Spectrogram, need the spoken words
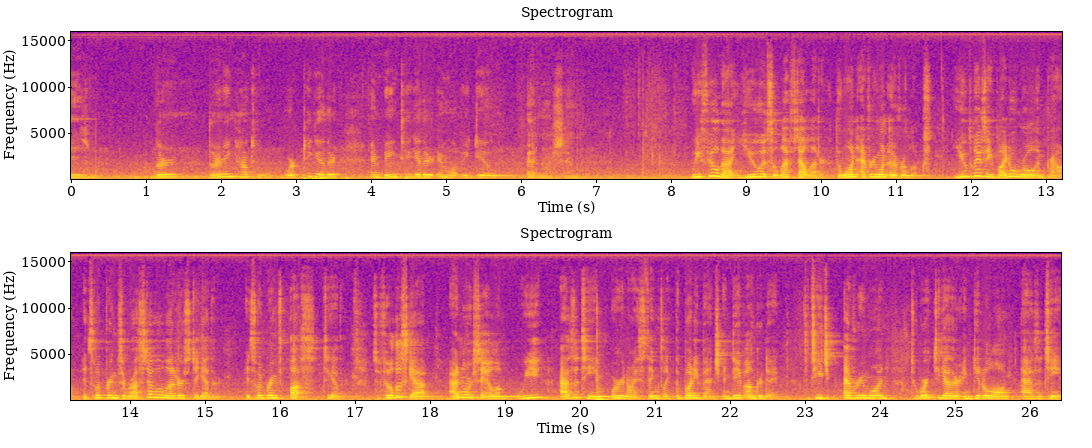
is learn, learning how to work together and being together in what we do at North Salem. We feel that U is the left out letter, the one everyone overlooks. U plays a vital role in Proud. It's what brings the rest of the letters together. It's what brings us together. To fill this gap, At North Salem, we, as a team, organize things like the Buddy Bench and Dave Unger Day to teach everyone to work together and get along as a team.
